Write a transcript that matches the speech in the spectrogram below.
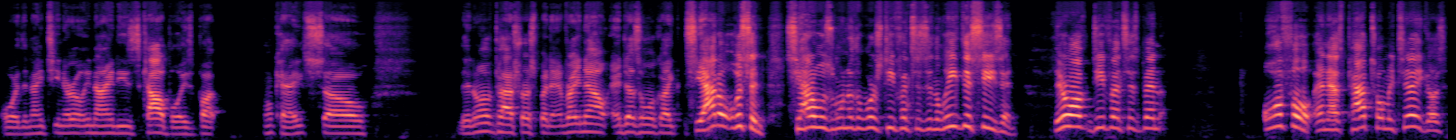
or the 19 early 90s Cowboys, but okay, so they don't have a pass rush, but right now it doesn't look like Seattle. Listen, Seattle was one of the worst defenses in the league this season. Their off defense has been awful, and as Pat told me today, he goes,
